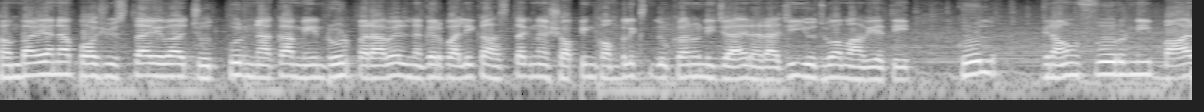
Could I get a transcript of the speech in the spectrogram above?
ખંભાળિયાના પોશ વિસ્તાર એવા જોધપુર, નાકા મેઇન રોડ પર આવેલ નગરપાલિકા હસ્તકના શોપિંગ કોમ્પ્લેક્સ દુકાનોની જાહેર હરાજી યોજવામાં આવી હતી. કુલ ગ્રાઉન્ડ ફ્લોરની બાર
